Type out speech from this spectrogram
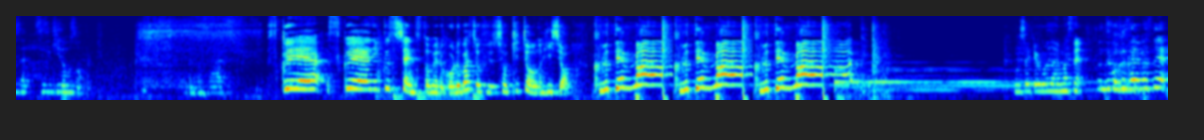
めんなさい。続きどうぞ。ごめんなさい。スクエアスクエアニックス社に勤めるゴルバチョフ書記長の秘書。クルテンマーク！ルテンマーク！ルテンマー申し訳ございません。とんでもございません。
